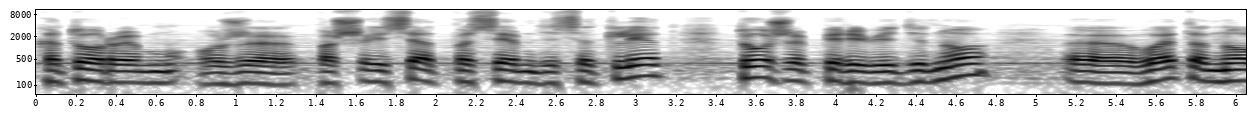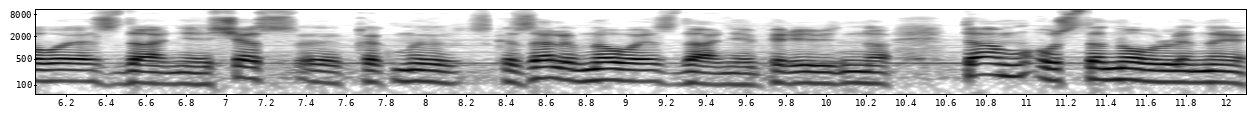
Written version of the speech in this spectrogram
которым уже по 60, по 70 лет, тоже переведено в это новое здание. Сейчас, э, как мы сказали, в новое здание переведено. Там установлены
